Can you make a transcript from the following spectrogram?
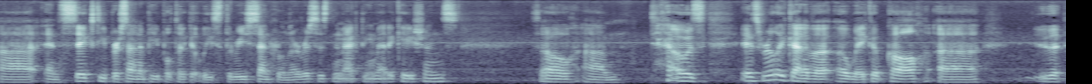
Uh, and 60% of people took at least three central nervous system acting medications. So um, that was, it's really kind of a, a wake up call. Uh, the,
